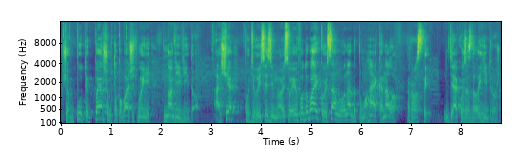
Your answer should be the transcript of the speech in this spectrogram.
щоб бути першим, хто побачить мої нові відео. А ще поділися зі мною своєю вподобайкою, саме вона допомагає каналу рости. Дякую за заздалегідь, друже.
